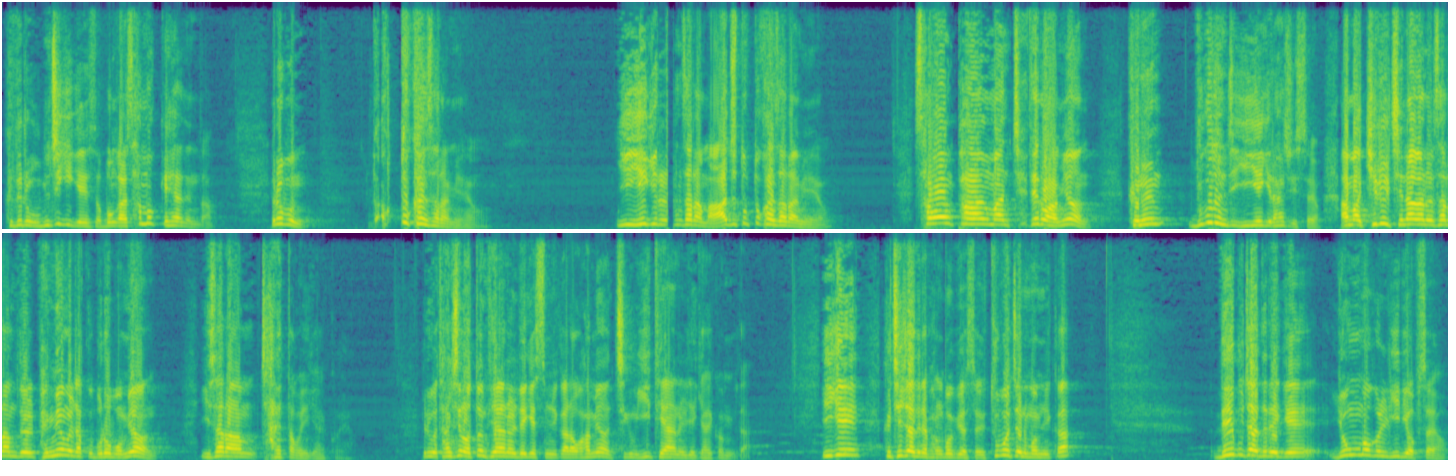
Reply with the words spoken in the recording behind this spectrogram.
그들을 움직이게 해서 뭔가를 사 먹게 해야 된다. 여러분 똑똑한 사람이에요. 이 얘기를 한 사람 아주 똑똑한 사람이에요. 상황 파악만 제대로 하면 그는 누구든지 이 얘기를 할 수 있어요. 아마 길을 지나가는 사람들 100명을 잡고 물어보면 이 사람 잘했다고 얘기할 거예요. 그리고 당신은 어떤 대안을 내겠습니까? 라고 하면 지금 이 대안을 얘기할 겁니다. 이게 그 제자들의 방법이었어요. 두 번째는 뭡니까? 내부자들에게 욕먹을 일이 없어요.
